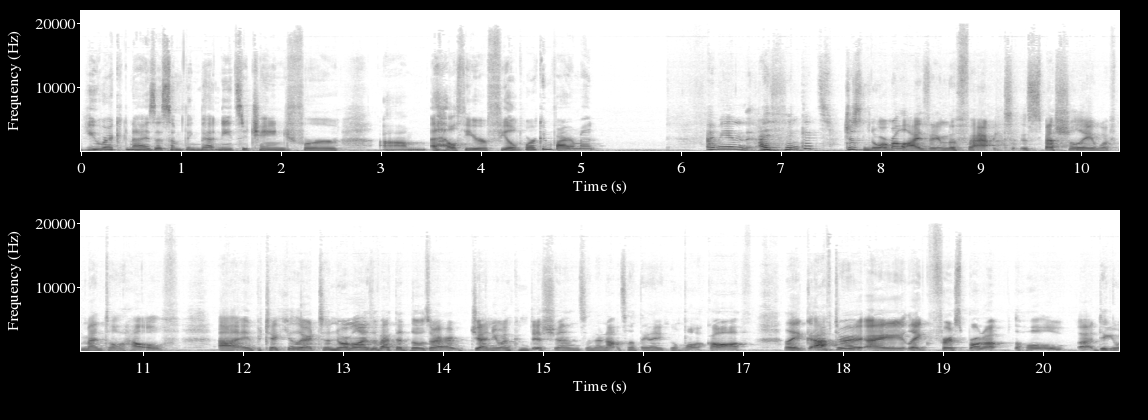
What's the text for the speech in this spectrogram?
you recognize as something that needs to change for um, a healthier fieldwork environment? I mean, I think it's just normalizing the fact, especially with mental health uh, in particular, to normalize the fact that those are genuine conditions and they're not something that you can walk off. Like after I like first brought up the whole uh, digging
